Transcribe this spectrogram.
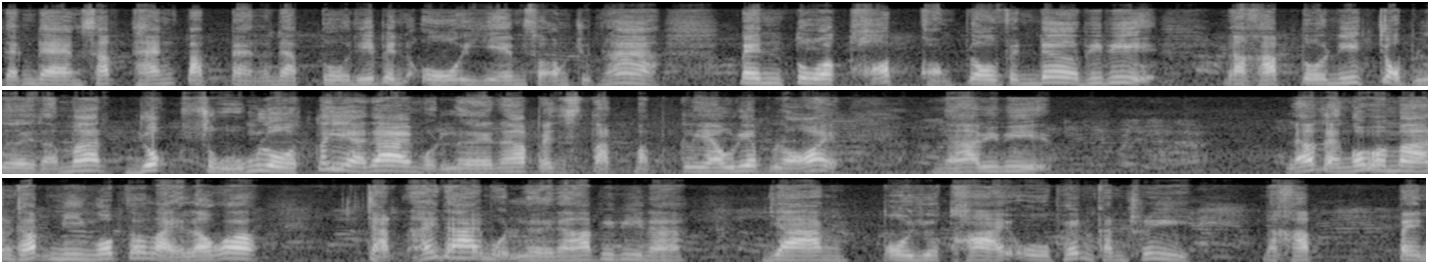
แดงๆ ซับแท้งปรับ 8 ระดับตัวนี้เป็น OEM 2.5 เป็นตัวท็อปของ Pro Fender พี่ๆนะครับ ตัวนี้จบเลยสามารถยกสูงโลเตี้ยได้หมดเลยนะเป็นสตัดปรับเกลียวเรียบร้อยนะฮะพี่ๆแล้วแต่งบประมาณครับ มีงบเท่าไหร่เราก็จัดให้ได้หมดเลยนะครับพี่ๆนะยาง Toyota Open Country นะครับเป็น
